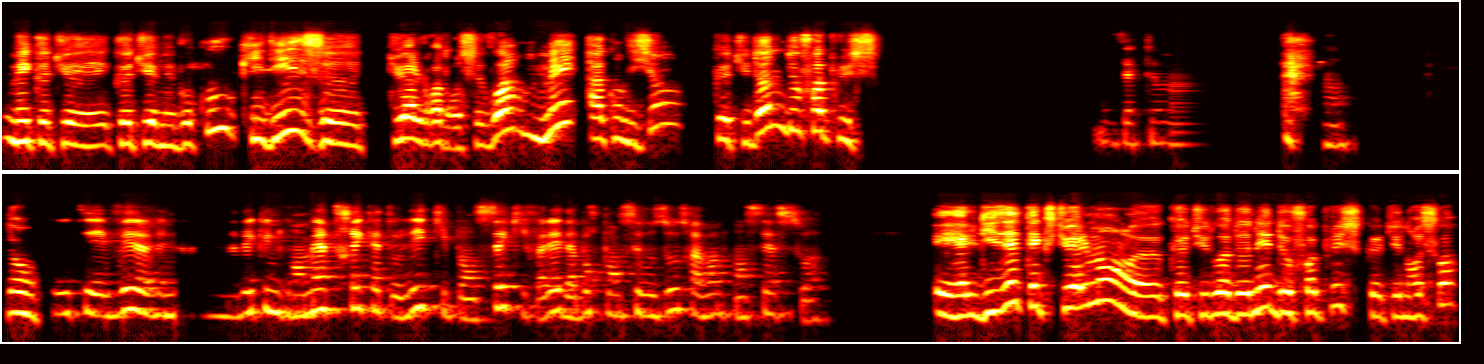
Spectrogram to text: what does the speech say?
mais que tu, que tu aimais beaucoup, qui disent euh, tu as le droit de recevoir, mais à condition que tu donnes deux fois plus. Exactement. Donc, j'ai été élevée avec une grand-mère très catholique qui pensait qu'il fallait d'abord penser aux autres avant de penser à soi. Et elle disait textuellement euh, que tu dois donner deux fois plus que tu ne reçois.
